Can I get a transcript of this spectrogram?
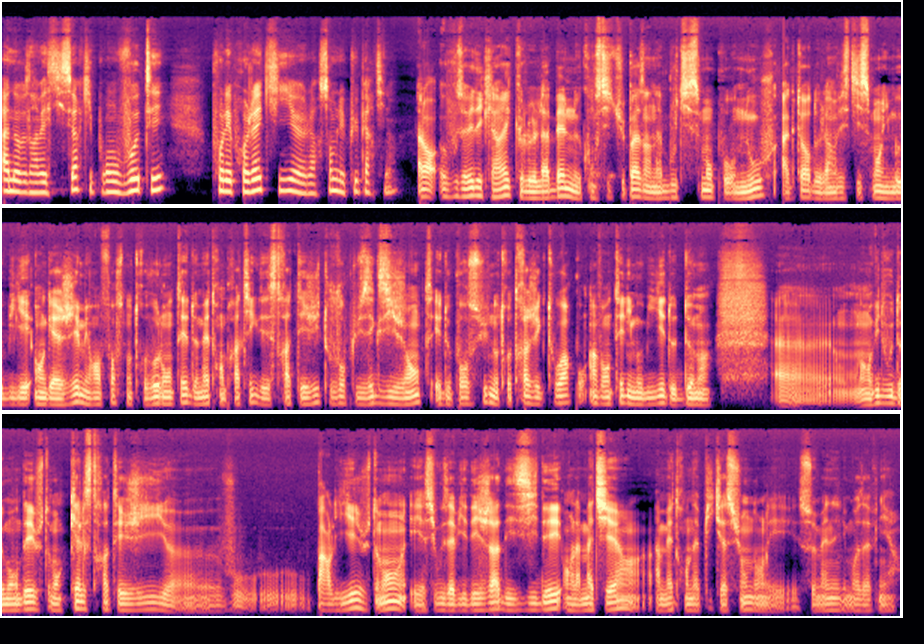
à nos investisseurs qui pourront voter pour les projets qui euh, leur semblent les plus pertinents. Alors, vous avez déclaré que le label ne constitue pas un aboutissement pour nous, acteurs de l'investissement immobilier engagé, mais renforce notre volonté de mettre en pratique des stratégies toujours plus exigeantes et de poursuivre notre trajectoire pour inventer l'immobilier de demain. Euh, on a envie de vous demander justement quelle stratégie euh, vous parliez justement et si vous aviez déjà des idées en la matière à mettre en application dans les semaines et les mois à venir.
